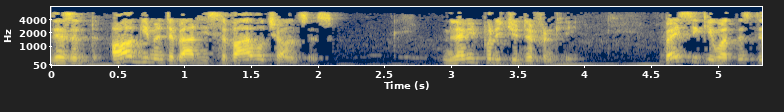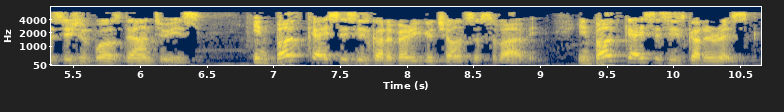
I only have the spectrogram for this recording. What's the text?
there's an argument about his survival chances. Let me put it to you differently. Basically, what this decision boils down to is in both cases, he's got a very good chance of surviving. In both cases, he's got a risk.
